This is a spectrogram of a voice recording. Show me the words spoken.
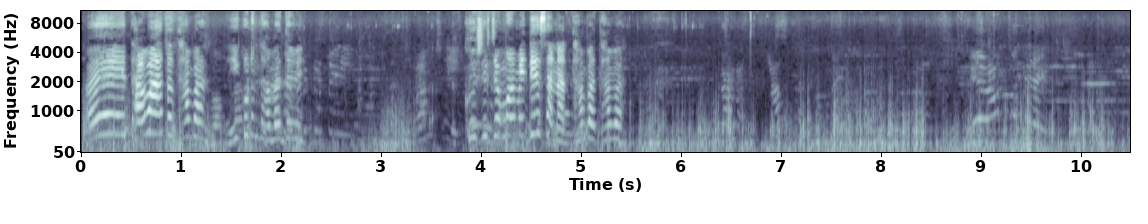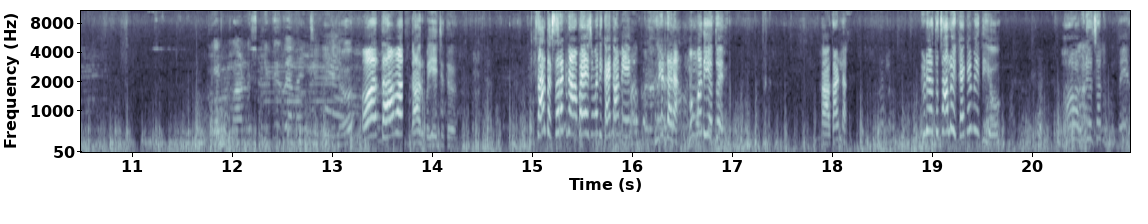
अय थांबा आता थांबा. इकडून थांबा तुम्ही. खुशीच्या मम्मी देसा ना? थांबा थांबा एक माणूस किती जणांची गेलो हो थांबा दारू पाहिजे तर सारखं सर ना पाहिजे काय काम आहे नीट करा. मग मध्ये येतोय हा काढला व्हिडिओ तर चालू आहे काय काय माहिती हो? हा व्हिडिओ चालू। आहे.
